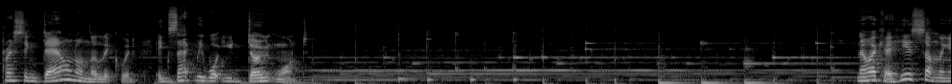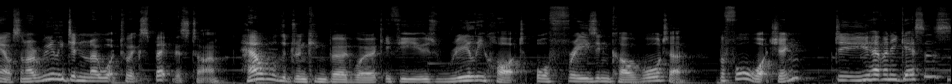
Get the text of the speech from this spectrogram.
pressing down on the liquid, exactly what you don't want. Now, okay, here's something else, and I really didn't know what to expect this time. How will the drinking bird work if you use really hot or freezing cold water? Before watching, do you have any guesses?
